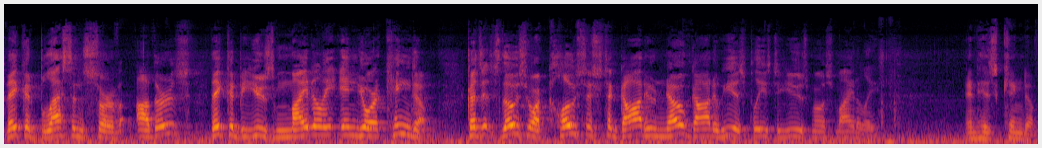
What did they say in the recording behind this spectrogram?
they could bless and serve others, they could be used mightily in your kingdom. Because it's those who are closest to God, who know God, who He is pleased to use most mightily in His kingdom.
